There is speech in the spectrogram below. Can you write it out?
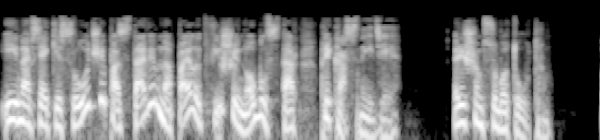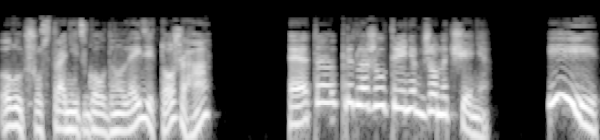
и на всякий случай поставим на Pilot Fish и Noble Star. Прекрасная идея. Решим субботу утром. Лучше устранить Golden Lady тоже, а? Это предложил тренер Джона Ченя. И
